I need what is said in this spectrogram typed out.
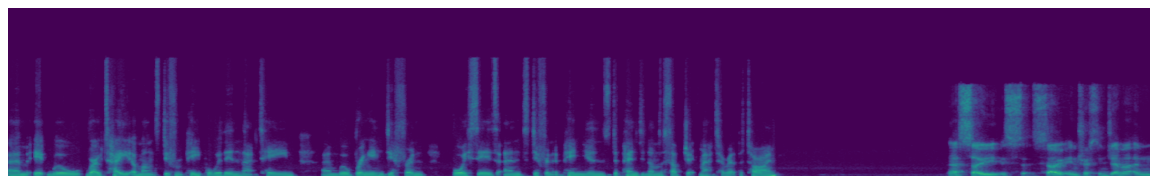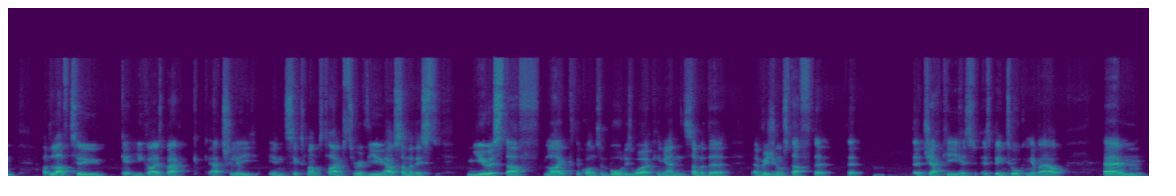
Um, it will rotate amongst different people within that team and we'll bring in different voices and different opinions depending on the subject matter at the time. That's so so interesting, Gemma, and I'd love to get you guys back actually in six months' time to review how some of this newer stuff, like the quantum board, is working, and some of the original stuff that that that Jackie has has been talking about. Um,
